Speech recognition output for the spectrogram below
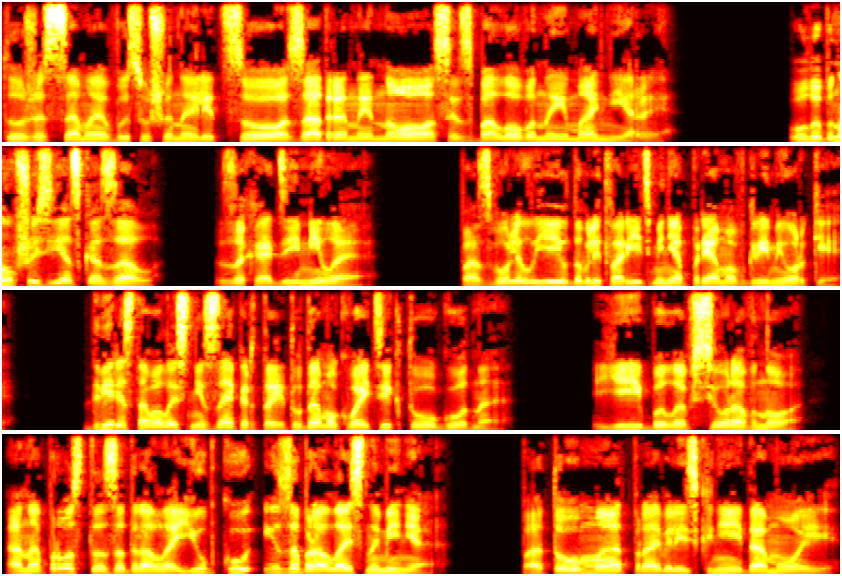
То же самое высушенное лицо, задранный нос, избалованные манеры. Улыбнувшись, я сказал «Заходи, милая». Позволил ей удовлетворить меня прямо в гримерке. Дверь оставалась не запертой, туда мог войти кто угодно. Ей было все равно, она просто задрала юбку и забралась на меня. Потом мы отправились к ней домой.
